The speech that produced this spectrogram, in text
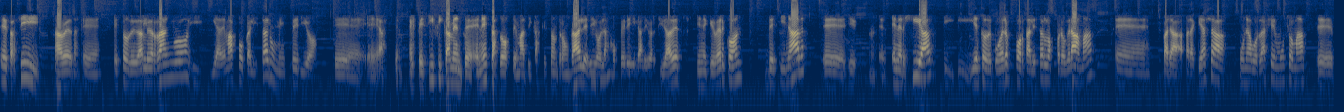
Es así, a ver, eh, esto de darle rango y, además focalizar un ministerio eh, eh, específicamente en estas dos temáticas que son troncales, digo, las mujeres y las diversidades, tiene que ver con destinar energías y, y, esto de poder fortalecer los programas para, para que haya un abordaje mucho más eh,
